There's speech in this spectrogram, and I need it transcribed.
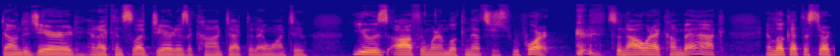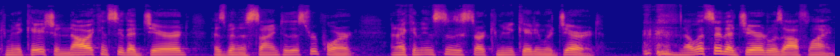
down to Jared, and I can select Jared as a contact that I want to use often when I'm looking at this report. so now when I come back and look at the start communication, now I can see that Jared has been assigned to this report, and I can instantly start communicating with Jared. now let's say that Jared was offline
